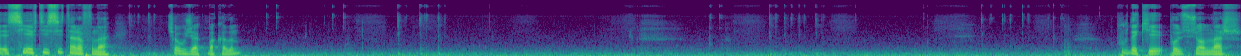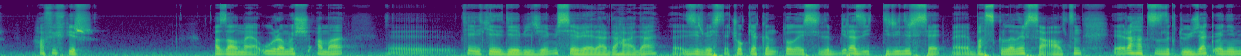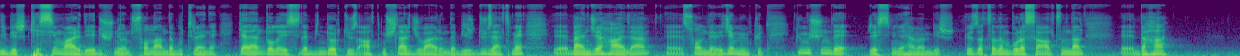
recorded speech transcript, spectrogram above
CFTC tarafına çabucak bakalım. Buradaki pozisyonlar hafif bir azalmaya uğramış ama e, tehlikeli diyebileceğimiz seviyelerde hala e, zirvesine çok yakın. Dolayısıyla biraz ittirilirse, e, baskılanırsa altın e, rahatsızlık duyacak önemli bir kesim var diye düşünüyorum son anda bu trene gelen. Dolayısıyla 1460'lar civarında bir düzeltme e, bence hala e, son derece mümkün. Gümüşün de resmine hemen bir göz atalım. Burası altından e, daha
